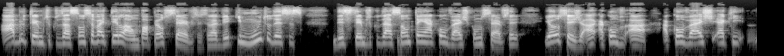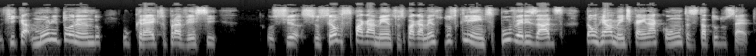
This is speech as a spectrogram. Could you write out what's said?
abre o termo de utilização, você vai ter lá um papel service. Você vai ver que muito desses desses termos de utilização tem a Convest como service. E, ou seja, a, a, a Convest é que fica monitorando o crédito para ver se, se, se, os seus pagamentos, os pagamentos dos clientes pulverizados estão realmente caindo na conta, se está tudo certo.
